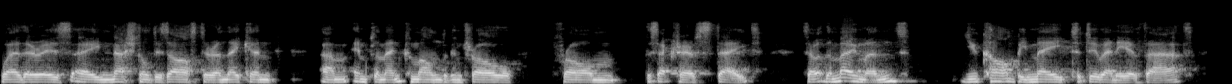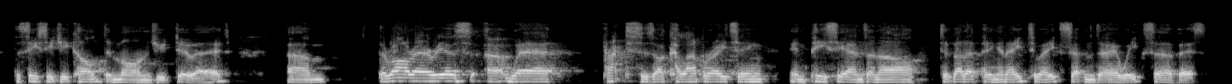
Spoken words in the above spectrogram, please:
where there is a national disaster and they can um, implement command and control from the Secretary of State. So at the moment, you can't be made to do any of that. The CCG can't demand you do it. Um, there are areas uh, where practices are collaborating in PCNs and are developing an eight to eight, seven day a week service.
